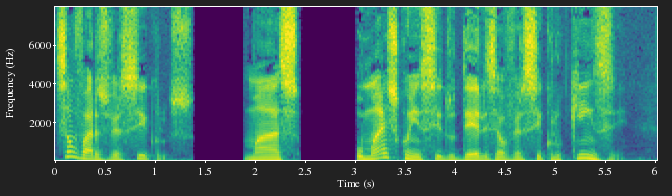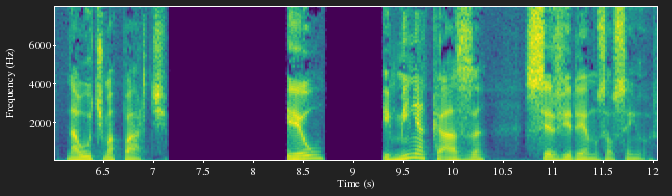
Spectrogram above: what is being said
São vários versículos, mas o mais conhecido deles é o versículo 15, na última parte. Eu e minha casa serviremos ao Senhor.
